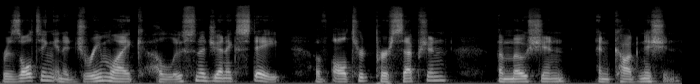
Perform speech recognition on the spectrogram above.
resulting in a dreamlike hallucinogenic state of altered perception, emotion, and cognition.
